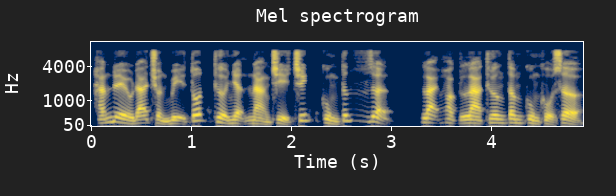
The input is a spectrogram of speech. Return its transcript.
hắn đều đã chuẩn bị tốt thừa nhận nàng chỉ trích cùng tức giận, lại hoặc là thương tâm cùng khổ sở,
